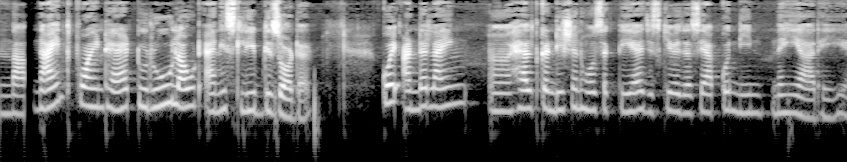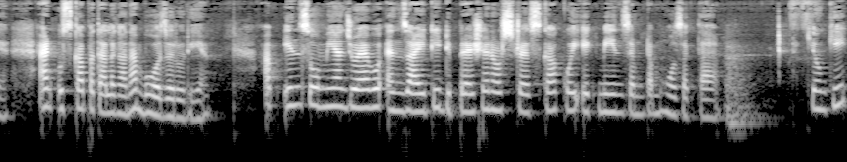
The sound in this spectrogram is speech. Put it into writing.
ninth point है to rule out any sleep disorder कोई अंडरलाइंग हेल्थ कंडीशन हो सकती है, जिसकी वजह से आपको नींद नहीं आ रही है एंड उसका पता लगाना बहुत ज़रूरी है। अब इंसोमिया जो है वो एनजाइटी डिप्रेशन और स्ट्रेस का कोई एक मेन सिम्टम हो सकता है। क्योंकि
